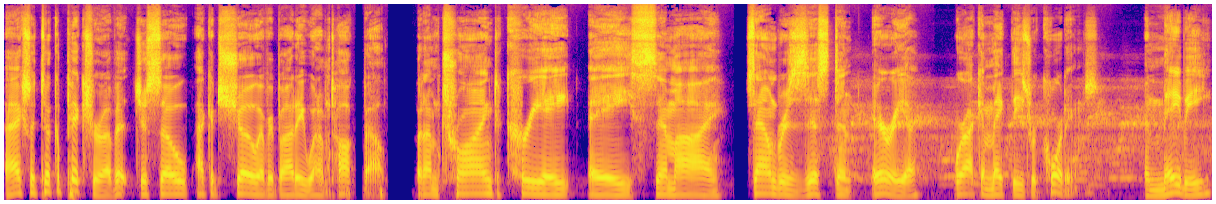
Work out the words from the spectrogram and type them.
I actually took a picture of it just so I could show everybody what I'm talking about. But I'm trying to create a semi sound resistant area where I can make these recordings and maybe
